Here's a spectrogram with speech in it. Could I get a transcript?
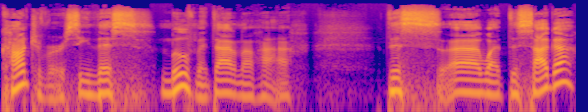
controversy, this movement. I don't know how this uh, what this saga.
